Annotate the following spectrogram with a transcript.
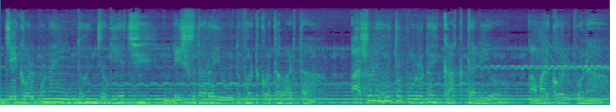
যে কল্পনায় ইন্ধন জগিয়েছে, বিশুদার ওই উদ্ভট কথাবার্তা। আসলে হয়তো পুরোটাই কাকতালীয়, আমার কল্পনা।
